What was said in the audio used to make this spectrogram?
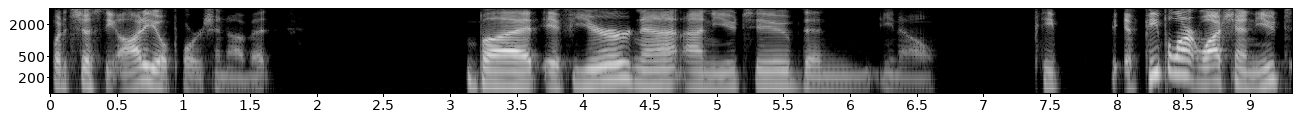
but it's just the audio portion of it. But if you're not on YouTube, then you know, pe- if people aren't watching on YouTube,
